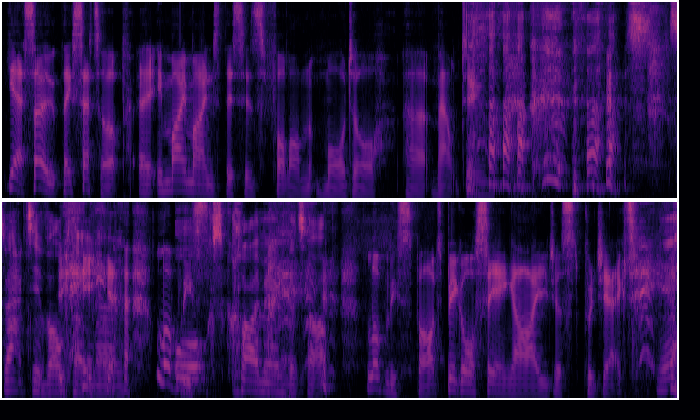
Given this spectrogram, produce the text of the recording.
Yeah, so they set up. Uh, in my mind, this is full on Mordor, uh, Mount Doom. It's an active volcano. Yeah, lovely Orcs climbing over the top. Lovely spot. Big all seeing eye just projecting. Yeah.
